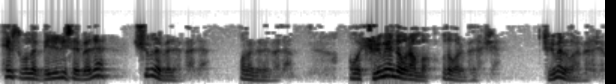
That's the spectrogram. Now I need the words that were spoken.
hepsi bunda belirliyse böyle, çürüme de böyle böyle. Ona göre böyle. Ama çürümeyen de var ama bak, o da var böylece. Çürümeyen de var böylece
